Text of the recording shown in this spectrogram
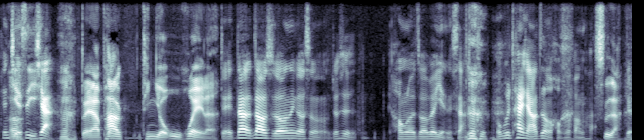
先解释一下、嗯。对啊，怕听友误会了。对，到到时候那个什么，就是红了之后被炎上，我不太想要这种红的方法。是啊，对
